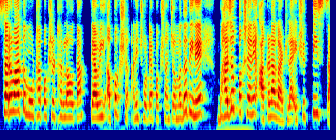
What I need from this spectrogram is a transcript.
सर्वात मोठा पक्ष ठरला होता. त्यावेळी अपक्ष आणि छोट्या पक्षांच्या मदतीने भाजप पक्षाने आकडा गाठला एकशे तीसचा.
